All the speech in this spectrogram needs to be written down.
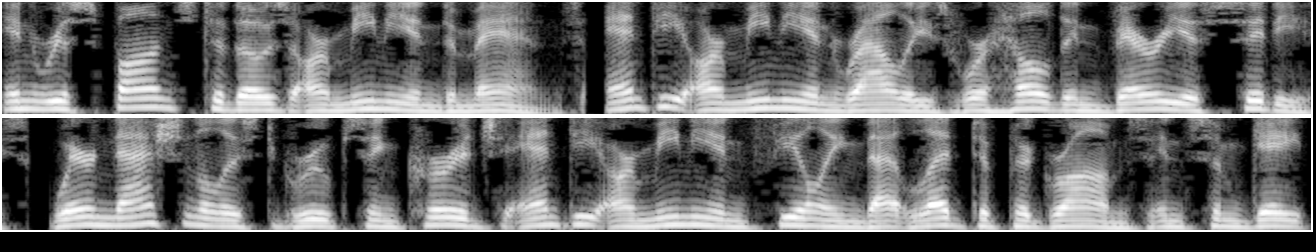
In response to those Armenian demands, anti-Armenian rallies were held in various cities, where nationalist groups encouraged anti-Armenian feeling that led to pogroms in Sumgait,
